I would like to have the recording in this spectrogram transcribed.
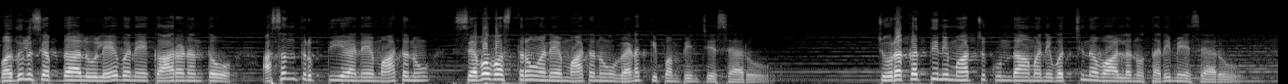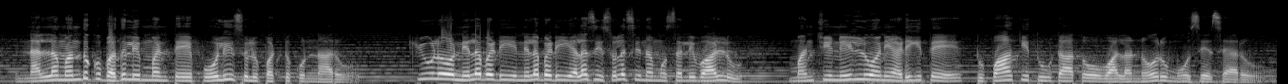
బదులు శబ్దాలు లేవనే కారణంతో అసంతృప్తి అనే మాటను శవవస్త్రం అనే మాటను వెనక్కి పంపించేశారు. చురకత్తిని మార్చుకుందామని వచ్చిన వాళ్ళను తరిమేశారు. నల్లమందుకు బదులిమ్మంటే పోలీసులు పట్టుకున్నారు. క్యూలో నిలబడి నిలబడి అలసి సులసిన ముసలివాళ్ళు మంచినీళ్ళు అని అడిగితే తుపాకీ తూటాతో వాళ్ళ నోరు మూసేశారు.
